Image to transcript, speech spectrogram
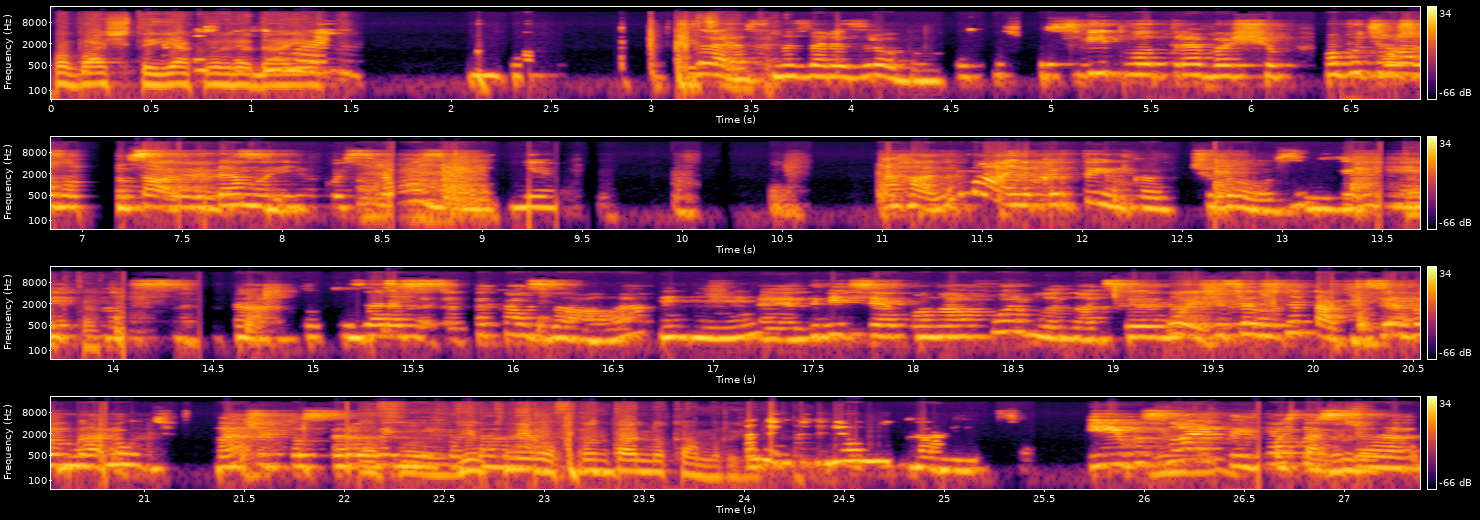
побачити, як виглядає. Зараз ми зараз зробимо. Світло треба, щоб, мабуть, Може, разом так, йдемо якось разом і. Ага, нормальна картинка, чудово. Так, так. Так, Тобто зараз. Така зала. Е, Дивіться, як вона оформлена. Це Ой, начебто, це ж не так, це треба вернути. начебто старовинні Вімкни фотографії. фронтальну камеру. А не не. І ви знаєте, Ось так е,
